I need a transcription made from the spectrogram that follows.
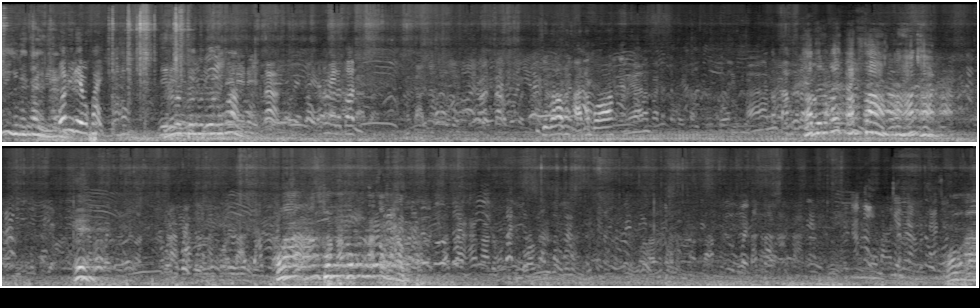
นี่อยู่ใกล้ๆนี่นะโอ้นี่เด้บ่ไฟเดี๋ยวเราเจอกันเดือนมากอ่าแล้วไงละตอนคิดว่าเราไม่ขาดน้ำบ่แม่นอ่าตำตำก็ได้ครับเดี๋ยวเราไปตัดฟ้ามาหาขาดเฮ้ย เพราะว่าหางชนพวกนั้นต้องทำบอกอ่า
